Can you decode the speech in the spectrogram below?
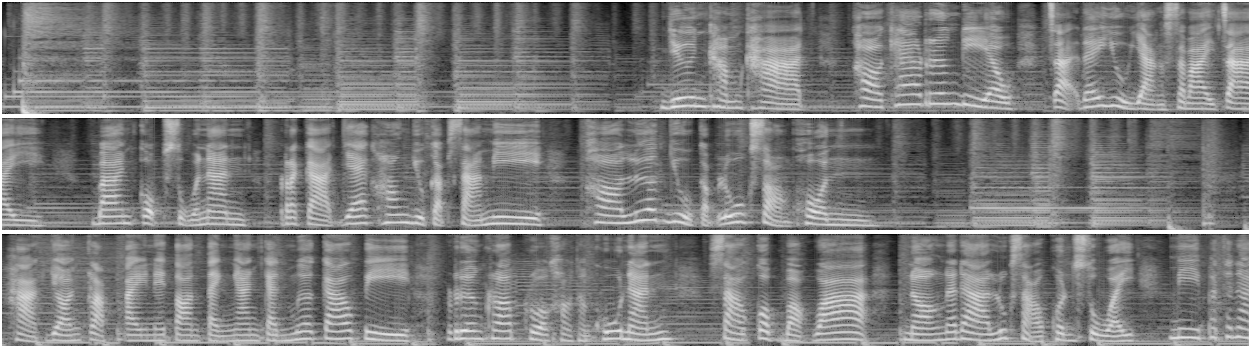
ยื่นคำขาด ขอแค่เรื่องเดียวจะได้อยู่อย่างสบายใจ บ้านกบสุวนันประกาศแยกห้องอยู่กับสามี ขอเลือกอยู่กับลูกสองคน หากย้อนกลับไปในตอนแต่งงานกันเมื่อ 9 ปี เรื่องครอบครัวของทั้งคู่นั้น สาวกบบอกว่า น้องนาดาลูกสาวคนสวย มีพัฒนา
